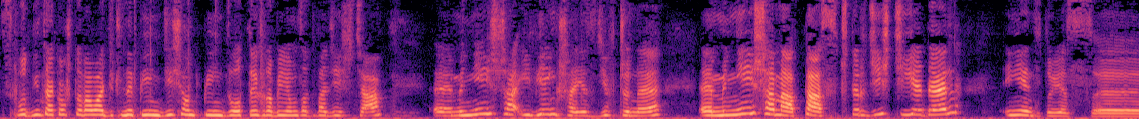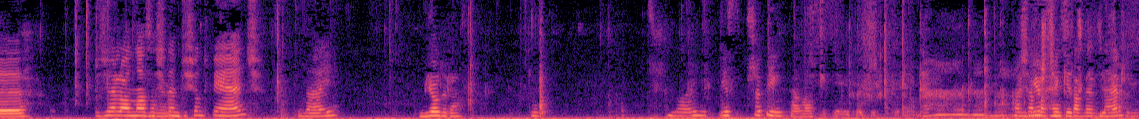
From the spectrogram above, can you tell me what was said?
Spódnica kosztowała dziewczyny 55 zł, robię ją za 20. E, Mniejsza i większa jest dziewczyny. E, Mniejsza ma pas 41 i nie wiem co to jest. e, Zielona za Nie. 75. Daj. Biodra. No i jest przepiękna na sukienkę dziewczyny. Kasia Bierzcie Bacheńska kiecki Wezner. dziewczyny.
